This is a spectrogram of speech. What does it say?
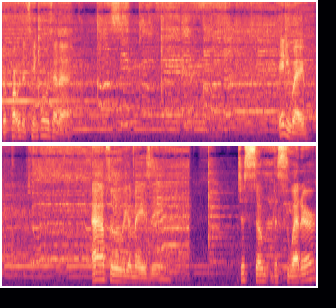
The part with the tank, where was that at? Anyway. Absolutely amazing. Just so, the sweater.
